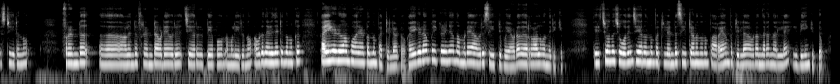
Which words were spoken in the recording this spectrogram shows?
ജസ്റ്റ് ഇരുന്നു. ഫ്രണ്ട് ആളിന്റെ ഫ്രണ്ട് അവിടെ ഒരു ചെയർ കിട്ടിയപ്പോൾ നമ്മൾ ഇരുന്നു. അവിടെ നിന്ന് എഴുന്നേറ്റ് നമുക്ക് കൈ കഴുകാൻ പോകാനായിട്ടൊന്നും പറ്റില്ല കേട്ടോ. കൈ കഴുകാൻ പോയി കഴിഞ്ഞാൽ നമ്മുടെ ആ ഒരു സീറ്റ് പോയി. അവിടെ വേറൊരാൾ വന്നിരിക്കും. തിരിച്ചു വന്ന് ചോദ്യം ചെയ്യാനൊന്നും പറ്റില്ല. എന്റെ സീറ്റാണെന്നൊന്നും പറയാൻ പറ്റില്ല. അവിടെ അന്നേരം നല്ല ഇടിയും കിട്ടും.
